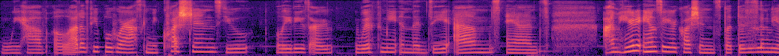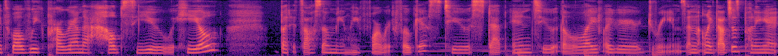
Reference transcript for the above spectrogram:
we have a lot of people who are asking me questions. You ladies are with me in the DMs, and I'm here to answer your questions. But this is going to be a 12 week program that helps you heal. But it's also mainly forward focused to step into the life of your dreams. And like that's just putting it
